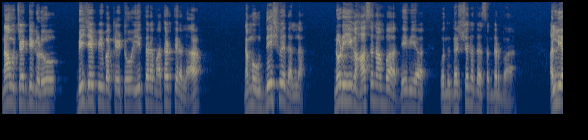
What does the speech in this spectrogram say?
ನಾವು ಚಡ್ಡಿಗಳು ಬಿ ಜೆ ಪಿ ಬಕೆಟು ಈ ಥರ ಮಾತಾಡ್ತಿರಲ್ಲ, ನಮ್ಮ ಉದ್ದೇಶವೇ ಅದಲ್ಲ. ನೋಡಿ ಈಗ ಹಾಸನಾಂಬ ದೇವಿಯ ಒಂದು ದರ್ಶನದ ಸಂದರ್ಭ, ಅಲ್ಲಿಯ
